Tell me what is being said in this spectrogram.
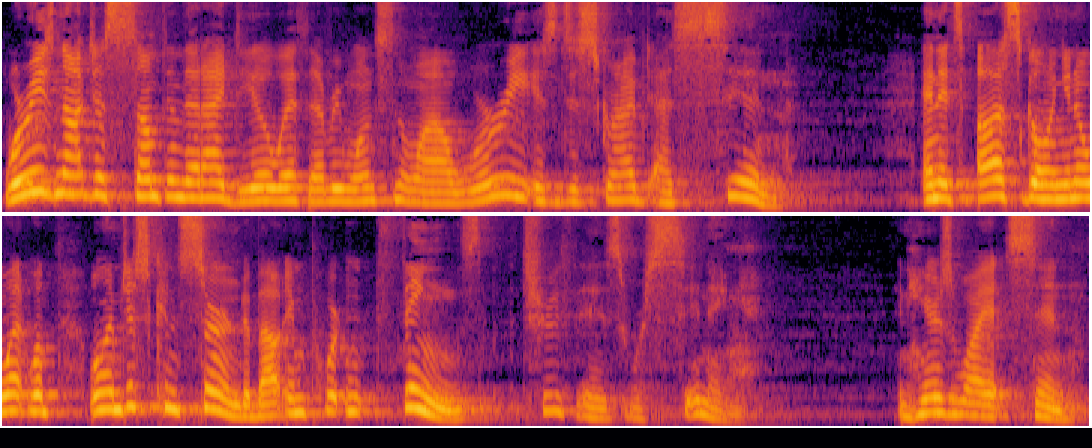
Worry is not just something that I deal with every once in a while. Worry is described as sin. And it's us going, you know what? Well, well I'm just concerned about important things. But the truth is, we're sinning. And here's why it's sin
